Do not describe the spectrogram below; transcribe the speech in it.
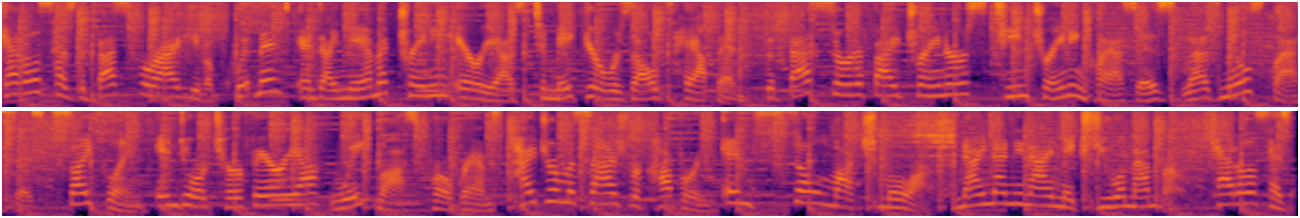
Catalyst has the best variety of equipment and dynamic training areas to make your results happen. The best certified trainers, team training classes, Les Mills classes, cycling, indoor turf area, weight loss programs, hydro massage recovery, and so much more. $9.99 makes you a member. Catalyst has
